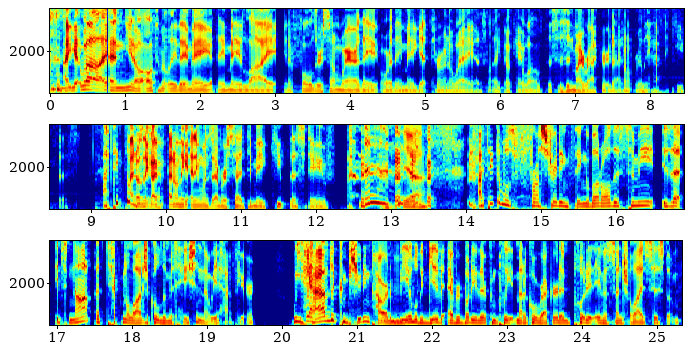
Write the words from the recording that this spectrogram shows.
I get well, and you know, ultimately they may they may lie in a folder somewhere, they or they may get thrown away as like, okay, well, this is in my record. I don't really have to keep this. I think I don't think I've I don't think anyone's ever said to me, keep this, Dave. yeah. I think the most frustrating thing about all this to me is that it's not a technological limitation that we have here. We have the computing power to be mm-hmm. able to give everybody their complete medical record and put it in a centralized system.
